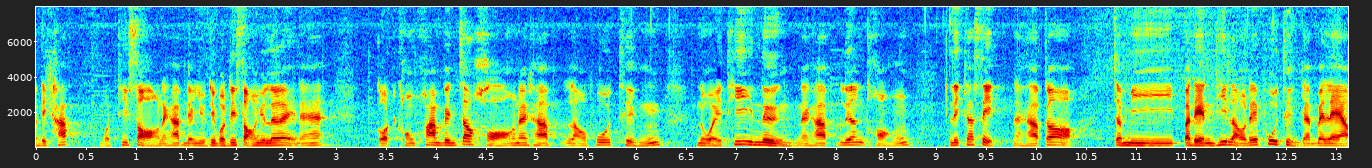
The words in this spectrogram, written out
วัสดีครับ บทที่2นะครับยังอยู่ที่บทที่ 2 อยู่เลยนะฮะกฎของความเป็นเจ้าของนะครับ เราพูดถึงหน่วยที่1นะครับเรื่องของลิขสิทธิ์นะครับ ก็จะมีประเด็นที่เราได้พูดถึงกันไปแล้ว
